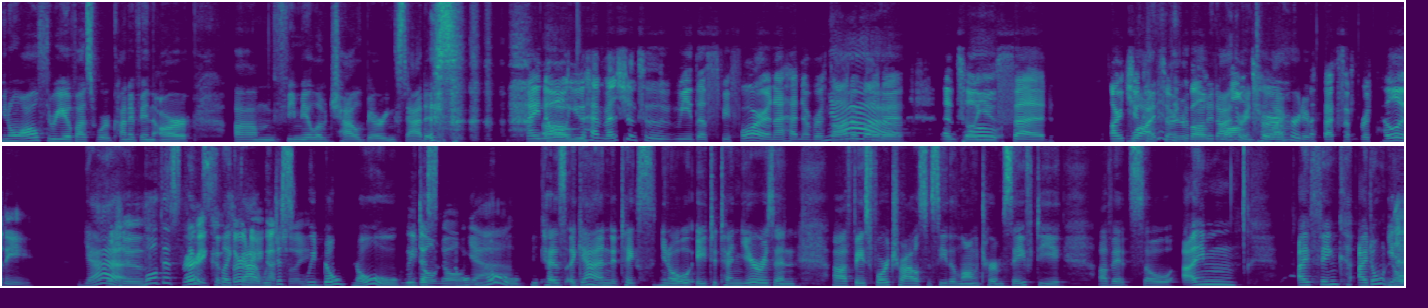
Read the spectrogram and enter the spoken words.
you know all three of us were kind of in our um, female of childbearing status I know you Um, had mentioned to me this before, and I had never thought about it until Well- you said, "Aren't you Well, concerned about about, it either until I long-term heard it. effects of fertility?" Yeah. Well, this very like that, we just we don't know. We just don't know, yeah. because again, it takes you know eight to ten years and uh, phase four trials to see the long term safety of it. So I'm, I think I don't You know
